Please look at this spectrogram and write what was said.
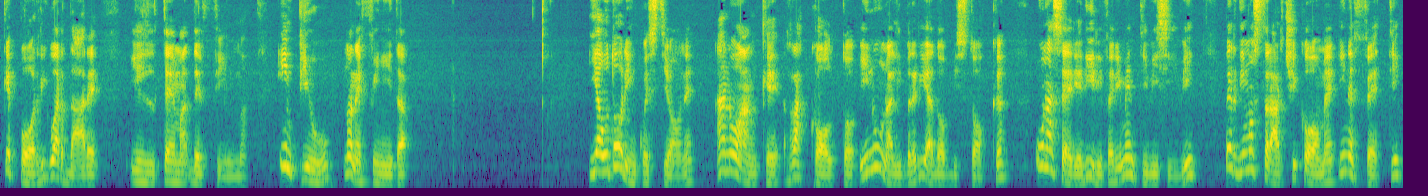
che può riguardare il tema del film. In più, non è finita. Gli autori in questione hanno anche raccolto in una libreria Adobe Stock una serie di riferimenti visivi per dimostrarci come, in effetti,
